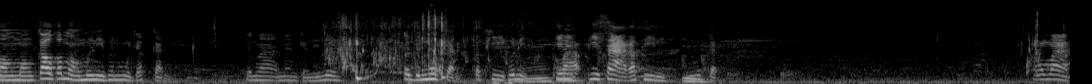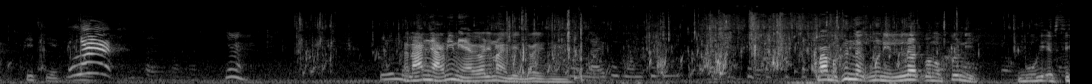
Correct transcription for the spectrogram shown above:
มองมองเก้าก็มองมือนี่เพิ่นหูจักกันเป็นว่านั่นกันนี่เลยเพิ่นเป็นหมู่กันกับพี่ผู้นี่พี่นี่พี่ซากับพี่นี่เป็นหมู่กันเข้ามาพี่เสียเนี่ยเนี่ยอุ้ยแต่น้ำอยากไม่แหม่ไว้นิดหน่อยเรียนก็ได้สิหลายพวกมันมามาขึ้นเลิกมือนี่เลิศกว่ามาขึ้นนี่บูฮีเอฟซี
